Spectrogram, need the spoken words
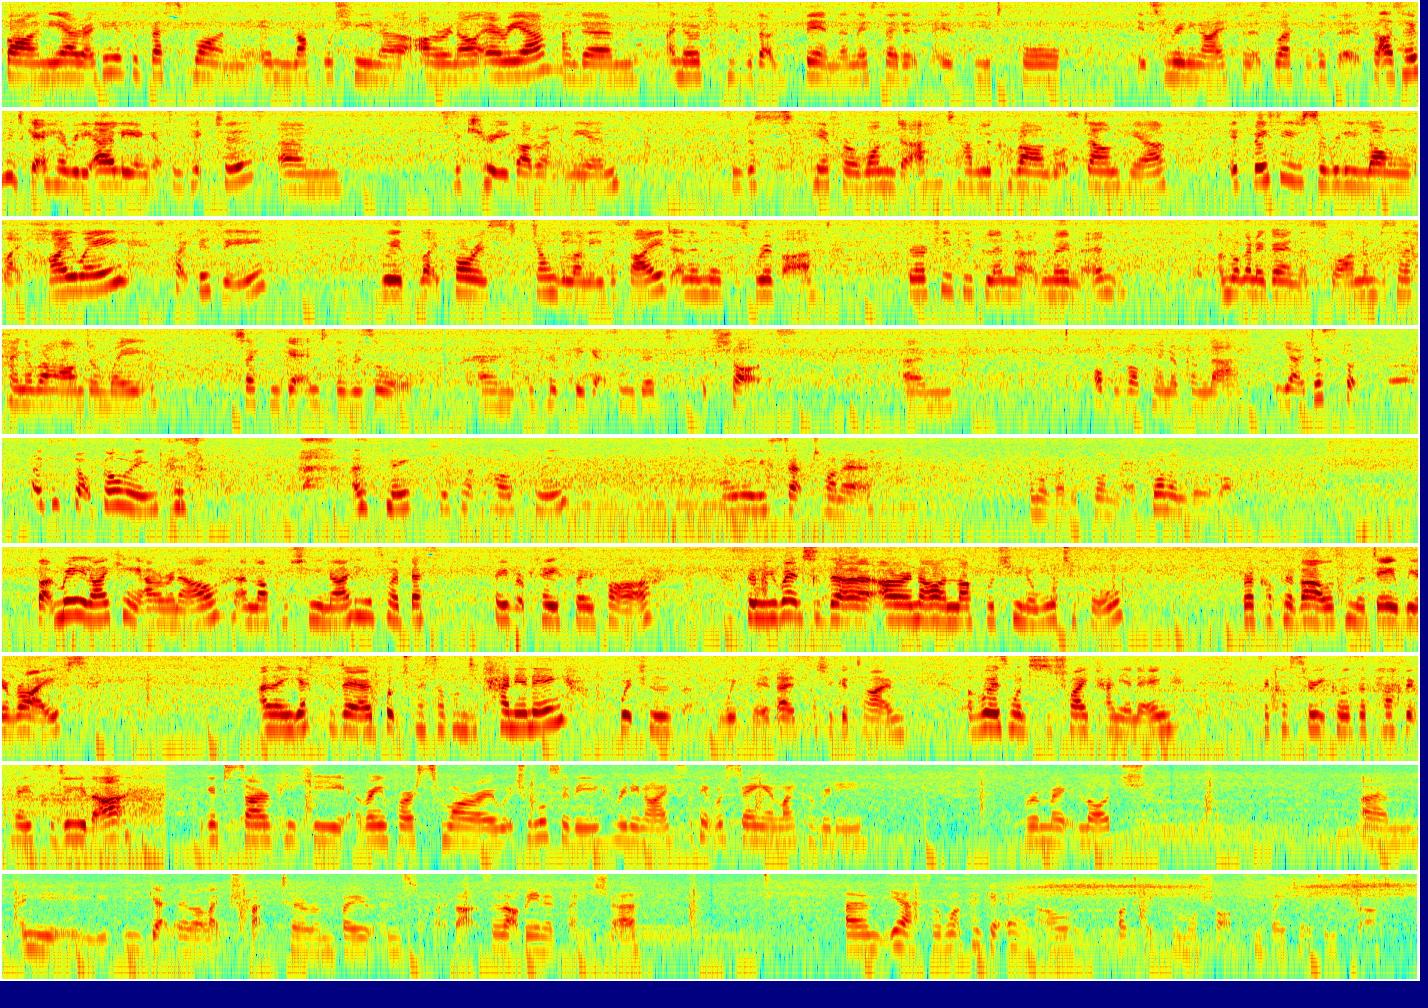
spa in the area. I think it's the best one in La Fortuna Arenal area. And um, I know a few people that have been and they said it, it's beautiful, it's really nice and it's worth a visit. So I was hoping to get here really early and get some pictures. Um, security guard won't let me in. So I'm just here for a wander to have a look around what's down here. It's basically just a really long like highway. It's quite busy with like forest jungle on either side and then there's this river. There are a few people in there at the moment. I'm not going to go in this one. I'm just going to hang around and wait so I can get into the resort um, and hopefully get some good good shots um, of the volcano from there. Yeah, I just stopped, I just stopped filming because a snake just went past me. I nearly stepped on it. Oh my god, it's gone It's gone under a rock. But I'm really liking Arenal and La Fortuna. I think it's my best favourite place so far. So we went to the Arenal and La Fortuna waterfall for a couple of hours on the day we arrived. And then yesterday I booked myself onto canyoning, which was wicked. I had such a good time. I've always wanted to try canyoning. So Costa Rica was the perfect place to do that. We're going to Sarapiqui Rainforest tomorrow, which will also be really nice. I think we're staying in like a really remote lodge um, and you, you, get there like tractor and boat and stuff like that so that'll be an adventure um, yeah so once I get in I'll, I'll take some more shots and photos and stuff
